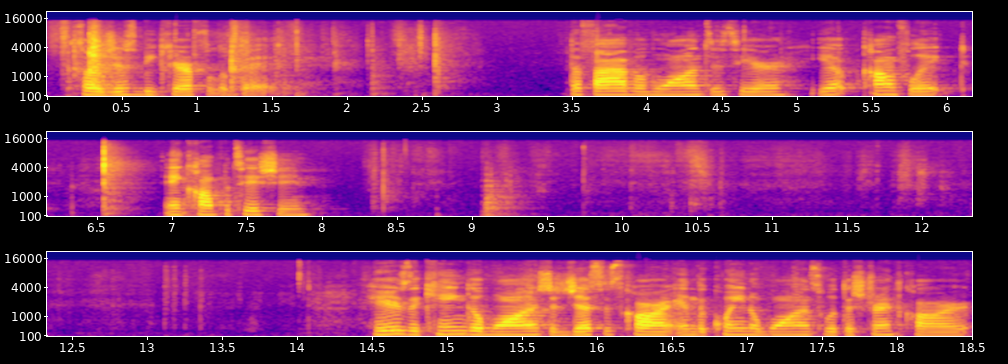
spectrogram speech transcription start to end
So just be careful of that. The Five of Wands is here. Yep, conflict and competition. Here's the King of Wands, the Justice card, and the Queen of Wands with the Strength card.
